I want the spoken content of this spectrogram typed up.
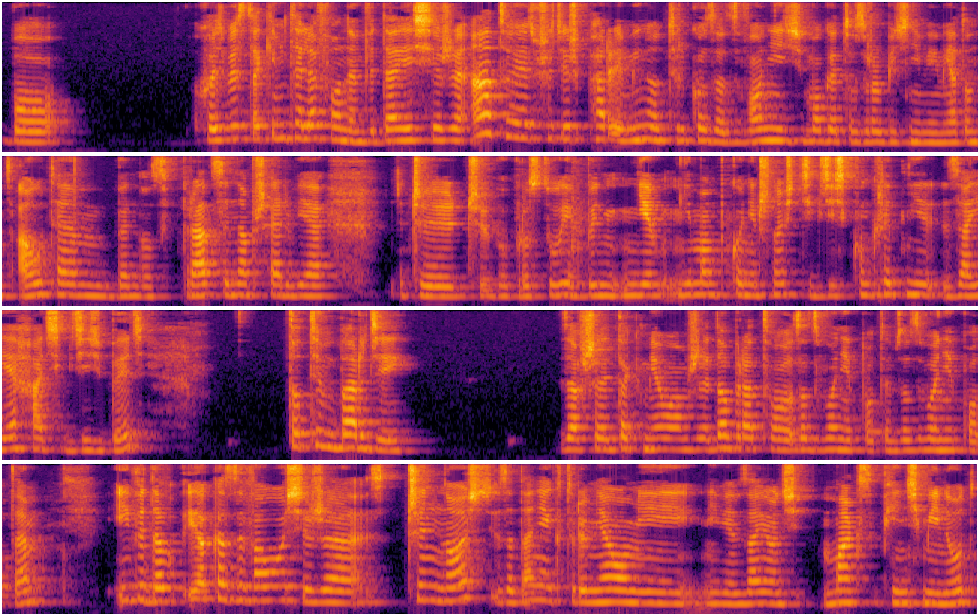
Bo choćby z takim telefonem wydaje się, że a to jest przecież parę minut tylko zadzwonić, mogę to zrobić, nie wiem, jadąc autem, będąc w pracy na przerwie, czy, czy po prostu jakby nie, nie mam konieczności gdzieś konkretnie zajechać, gdzieś być, to tym bardziej zawsze tak miałam, że dobra, to zadzwonię potem, zadzwonię potem. I, wyda- I okazywało się, że czynność, zadanie, które miało mi, nie wiem, zająć maks 5 minut,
